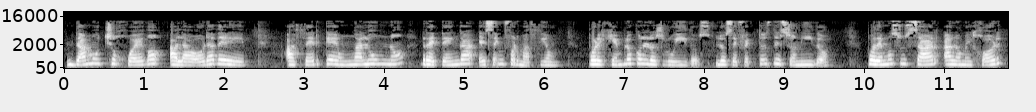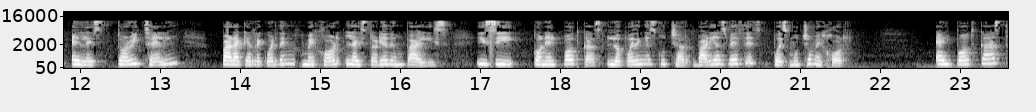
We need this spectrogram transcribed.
da mucho juego a la hora de hacer que un alumno retenga esa información. Por ejemplo, con los ruidos, los efectos de sonido. Podemos usar a lo mejor el storytelling para que recuerden mejor la historia de un país. Y si con el podcast lo pueden escuchar varias veces, pues mucho mejor. El podcast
